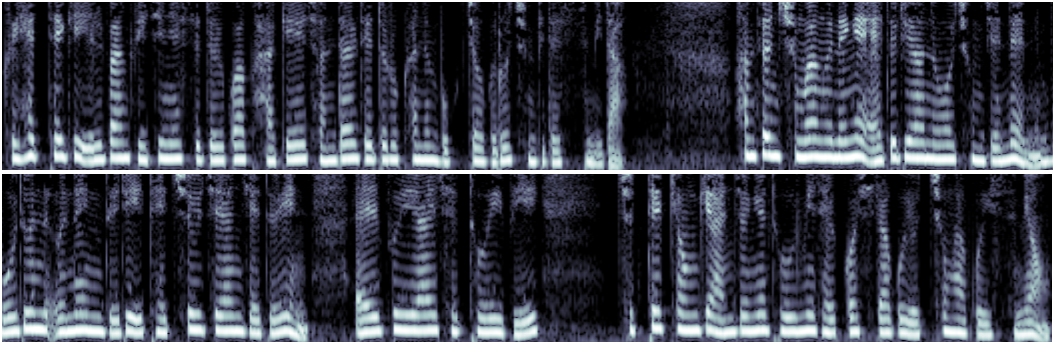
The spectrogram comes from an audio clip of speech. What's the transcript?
그 혜택이 일반 비즈니스들과 가게에 전달되도록 하는 목적으로 준비됐습니다. 한편 중앙은행의 에드리아노 총재는 모든 은행들이 대출 제한 제도인 LVR 도입이 주택 경기 안정에 도움이 될 것이라고 요청하고 있으며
